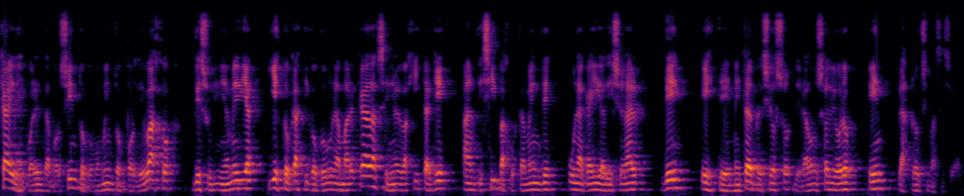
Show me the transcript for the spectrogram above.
cae del 40% con momento por debajo de su línea media y estocástico con una marcada señal bajista que anticipa justamente una caída adicional de este metal precioso de la onza de oro en las próximas sesiones.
